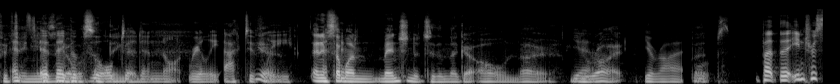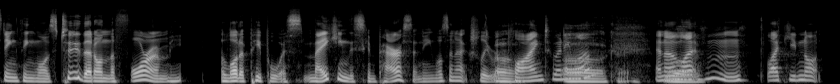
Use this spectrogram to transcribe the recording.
15 It's- years they've ago or absorbed it and not really actively. And if attempt- someone mentioned it to them, they go, oh, no, Yeah. you're right. You're right. But- Whoops. But the interesting thing was too that on the forum, a lot of people were making this comparison. He wasn't actually replying to anyone, Oh, okay. and I'm Well, like, hmm, like you're not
